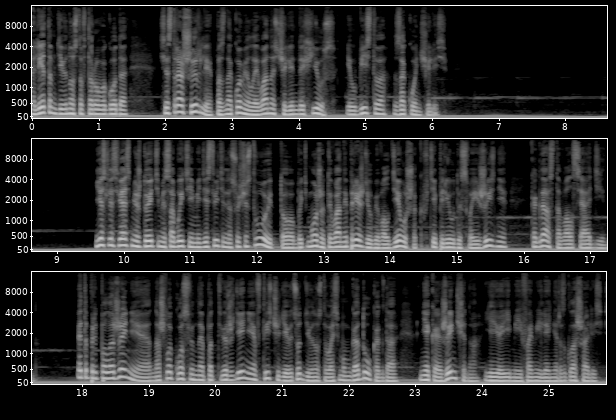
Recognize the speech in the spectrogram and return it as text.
А летом 92 года сестра Ширли познакомила Ивана с Челиндой Хьюз, и убийства закончились. Если связь между этими событиями действительно существует, то, быть может, Иван и прежде убивал девушек в те периоды своей жизни, когда оставался один. Это предположение нашло косвенное подтверждение в 1998 году, когда некая женщина, ее имя и фамилия не разглашались,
